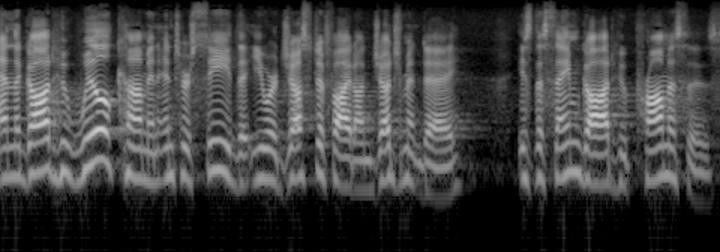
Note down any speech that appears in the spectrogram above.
and the God who will come and intercede that you are justified on Judgment Day, is the same God who promises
